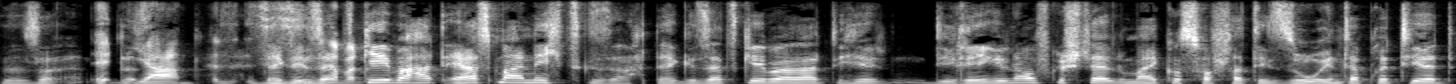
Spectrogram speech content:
das, äh, das, ja, der Gesetzgeber hat erstmal nichts gesagt. Der Gesetzgeber hat hier die Regeln aufgestellt und Microsoft hat die so interpretiert,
